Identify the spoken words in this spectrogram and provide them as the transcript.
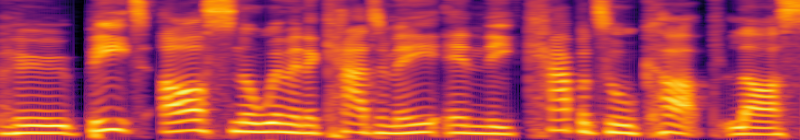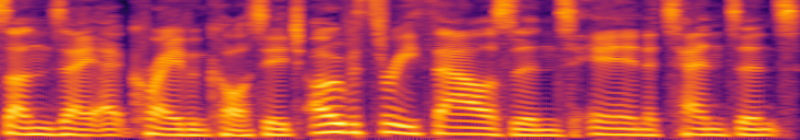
who beat Arsenal Women Academy in the Capital Cup last Sunday at Craven Cottage. Over three thousand in attendance,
